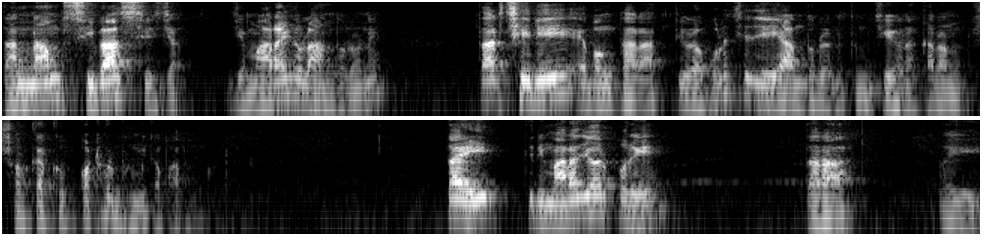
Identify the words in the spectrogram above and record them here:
তার নাম শিবাস সিরজাদ, যে মারা গেল আন্দোলনে তার ছেলে এবং তার আত্মীয়রা বলেছে যে এই আন্দোলনে তুমি যেও না, কারণ সরকার খুব কঠোর ভূমিকা পালন করে। তাই তিনি মারা যাওয়ার পরে তারা ওই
